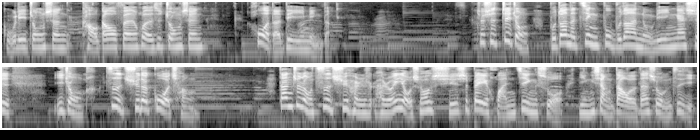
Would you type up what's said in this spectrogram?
鼓励终身考高分，或者是终身获得第一名的。就是这种不断的进步、不断的努力，应该是一种自驱的过程。但这种自驱很很容易，有时候其实是被环境所影响到的，但是我们自己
